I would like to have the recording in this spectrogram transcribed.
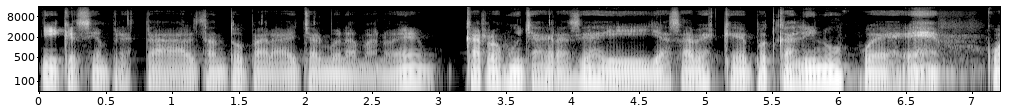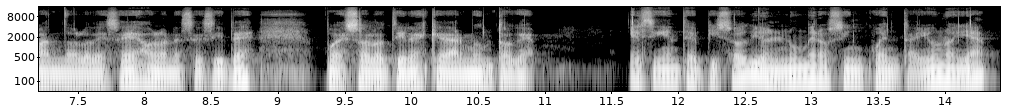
y que siempre está al tanto para echarme una mano. ¿eh? Carlos, muchas gracias y ya sabes que Podcast Linux, pues eh, cuando lo desees o lo necesites, pues solo tienes que darme un toque. El siguiente episodio, el número 51 ya,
